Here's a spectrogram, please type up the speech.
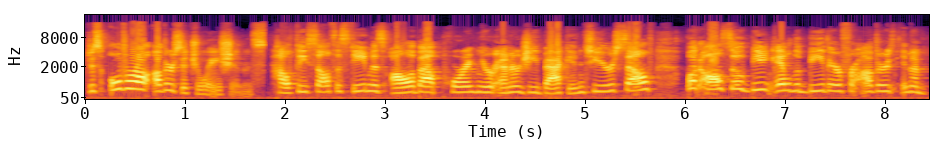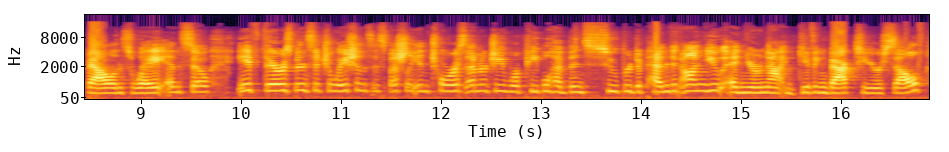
just overall other situations. Healthy self esteem is all about pouring your energy back into yourself, but also being able to be there for others in a balanced way. And so, if there's been situations, especially in Taurus energy, where people have been super dependent on you and you're not giving back to yourself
